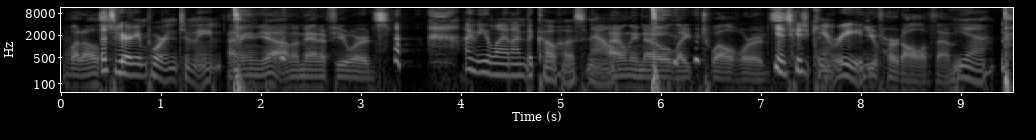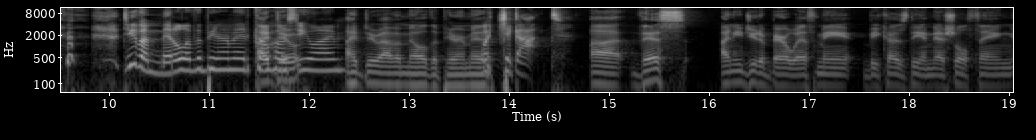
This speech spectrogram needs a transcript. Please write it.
What else? That's very important to me. I mean, yeah, I'm a man of few words. I'm Eli and I'm the co-host now. I only know like 12 words. Yeah, it's because you can't read. You've heard all of them. Yeah. Do you have a middle of the pyramid co-host Eli? I do have a middle of the pyramid. what you got? Uh, this, I need you to bear with me because the initial thing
